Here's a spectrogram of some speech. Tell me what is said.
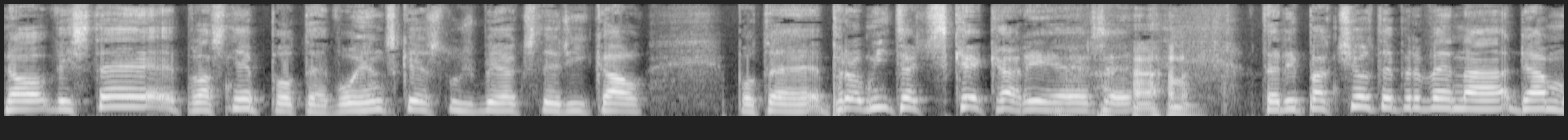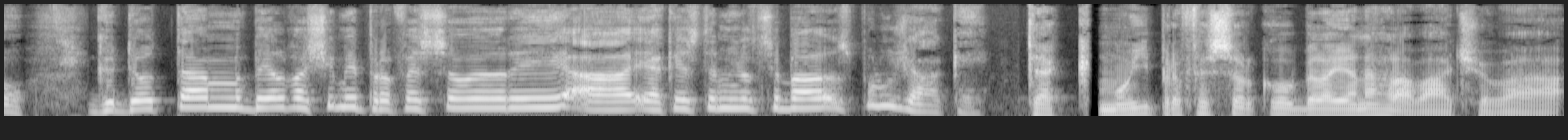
No, vy jste vlastně po té vojenské službě, jak jste říkal, po té promítačské kariéře, tedy pak šel teprve na damu. Kdo tam byl vašimi profesory a jaké jste měl třeba spolužáky? Tak mojí profesorkou byla Jana Hlaváčová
